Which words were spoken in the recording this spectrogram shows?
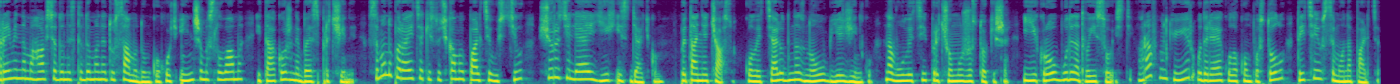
Ремін намагався донести до мене ту саму думку, хоч і іншими словами, і також не без причини. Симон опирається кісточками пальців у стіл, що розділяє їх із дядьком. Питання часу, коли ця людина знову б'є жінку на вулиці, причому жорстокіше, її кров буде на твоїй совісті. Граф Монкюїр ударяє кулаком по столу, тицяє в Симона пальця.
